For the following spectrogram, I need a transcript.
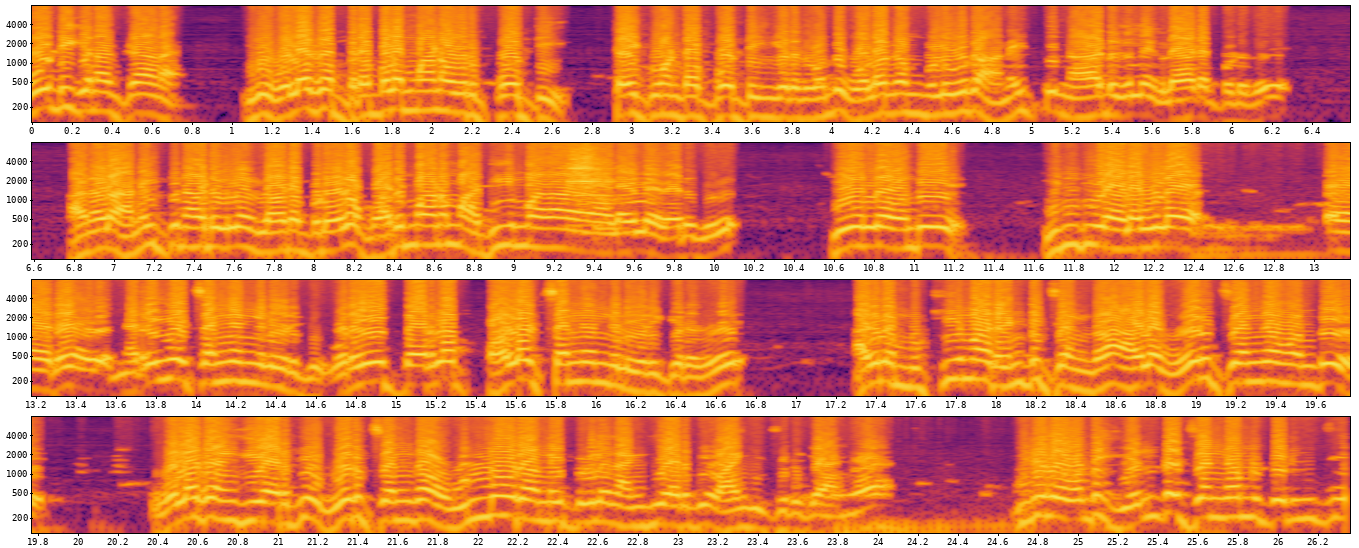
கோடிக்கணக்கான இது உலக பிரபலமான ஒரு போட்டி. டேக்வாண்டா போட்டிங்கிறது வந்து உலகம் முழுவதும் அனைத்து நாடுகளும் விளையாடப்படுது. அதனால அனைத்து நாடுகளும் விளையாடப்படுவதால் வருமானம் அதிகமான அளவில் வருது. இதுல வந்து இந்திய அளவுல நிறைய சங்கங்கள் இருக்கு. ஒரே பேர்ல பல சங்கங்கள் இருக்கிறது. அதுல முக்கியமா ரெண்டு சங்கம். அதுல ஒரு சங்கம் வந்து உலக அங்கீகாரத்தையும் ஒரு சங்கம் உள்ளூர் அமைப்புகளின் அங்கீகாரத்தையும் வாங்கி வச்சிருக்காங்க இதுல வந்து எந்த சங்கம்னு தெரிஞ்சு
